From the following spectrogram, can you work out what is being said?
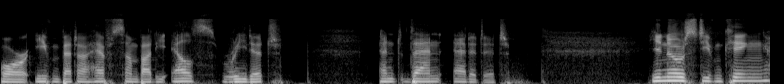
or even better, have somebody else read it, and then edit it. You know Stephen King,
